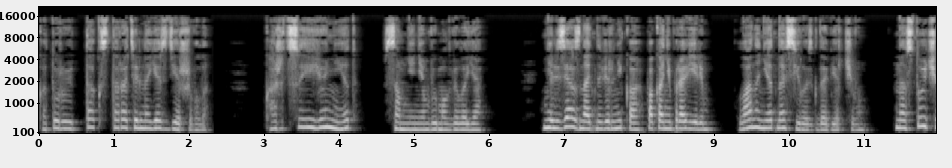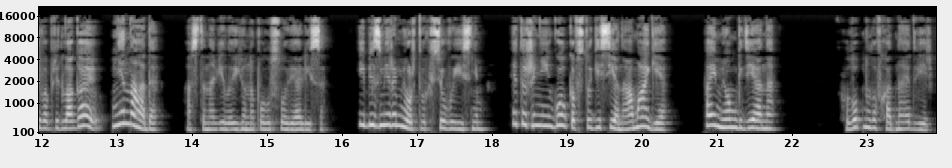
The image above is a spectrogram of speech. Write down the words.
которую так старательно я сдерживала. «Кажется, ее нет», — с сомнением вымолвила я. «Нельзя знать наверняка, пока не проверим». Лана не относилась к доверчивым. «Настойчиво предлагаю...» «Не надо!» — остановила ее на полусловие Алиса. «И без мира мертвых все выясним. Это же не иголка в стоге сена, а магия. Поймем, где она». Хлопнула входная дверь,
